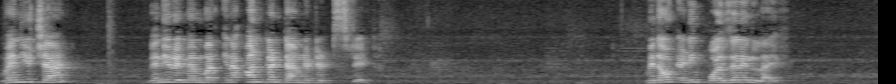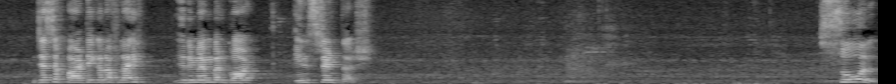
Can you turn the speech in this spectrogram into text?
when you chant, when you remember in an uncontaminated state, without adding poison in life, just a particle of life, remember God, instant darshan. Soul,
